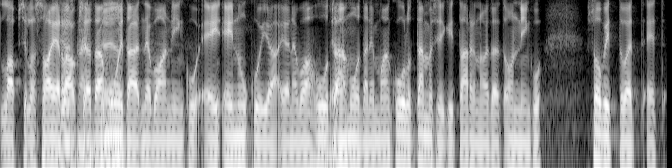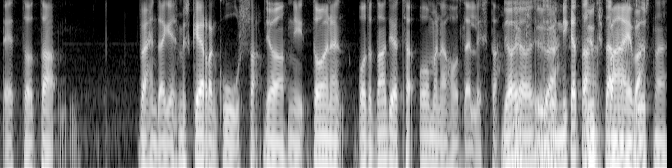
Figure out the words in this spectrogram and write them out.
lapsilla sairauksia tai joo, muita, että ne vaan niinku, ei, ei nuku ja, ja ne vaan huutaa joo. ja muuta. Niin mä oon kuullut tämmöisiäkin tarinoita, että on niinku sovittu, että et, et, tota, vähintäänkin esimerkiksi kerran kuussa, Joo. niin toinen otetaan, tiedätkö, Omena-hotellista Joo, yksi yö, mikä yksi päivä, just näin.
